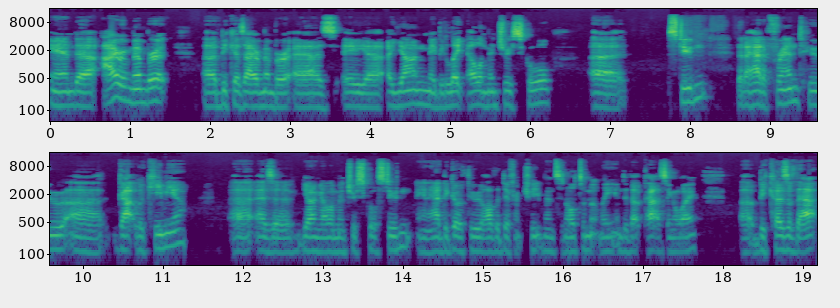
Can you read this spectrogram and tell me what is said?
And uh, I remember it uh, because I remember as a uh, a young, maybe late elementary school uh, student that I had a friend who uh, got leukemia uh, as a young elementary school student and had to go through all the different treatments and ultimately ended up passing away uh, because of that.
